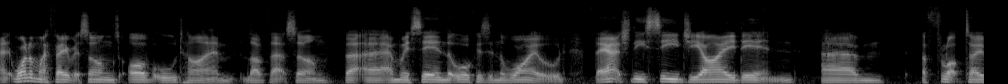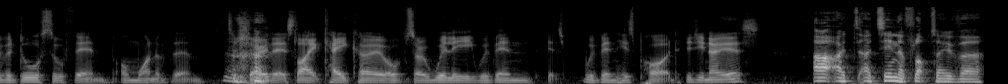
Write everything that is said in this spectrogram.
and one of my favorite songs of all time. Love that song. But uh, and we're seeing the orcas in the wild. They actually CGI'd in um, a flopped over dorsal fin on one of them to show that it's like Keiko or sorry Willy within it's within his pod. Did you notice? Uh, I'd, I'd seen the flopped over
